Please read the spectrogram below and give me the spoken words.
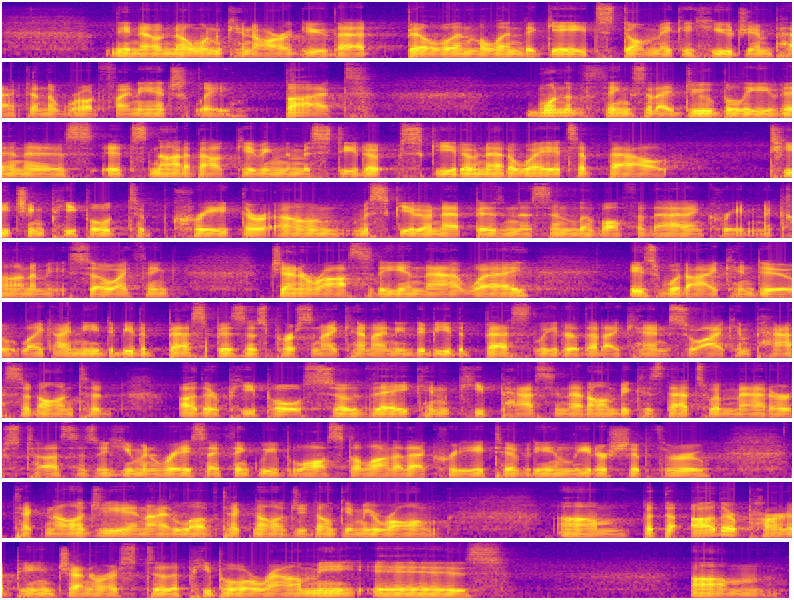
you know no one can argue that Bill and Melinda Gates don't make a huge impact in the world financially, but one of the things that I do believe in is it's not about giving the mosquito, mosquito net away. It's about teaching people to create their own mosquito net business and live off of that and create an economy. So I think generosity in that way is what I can do. Like, I need to be the best business person I can. I need to be the best leader that I can so I can pass it on to other people so they can keep passing that on because that's what matters to us as a human race. I think we've lost a lot of that creativity and leadership through technology, and I love technology, don't get me wrong. Um, but the other part of being generous to the people around me is um,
